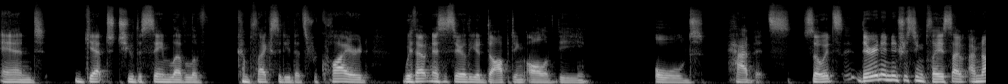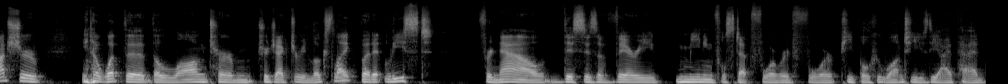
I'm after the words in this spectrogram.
and get to the same level of complexity that's required without necessarily adopting all of the old habits. So it's they're in an interesting place. I, I'm not sure, you know, what the the long term trajectory looks like, but at least for now, this is a very meaningful step forward for people who want to use the iPad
